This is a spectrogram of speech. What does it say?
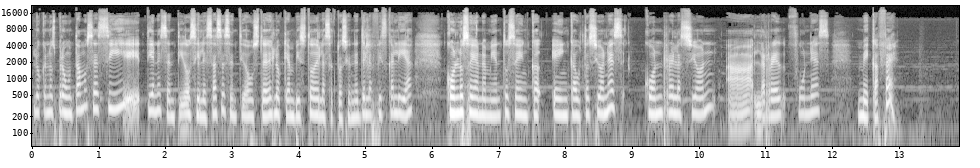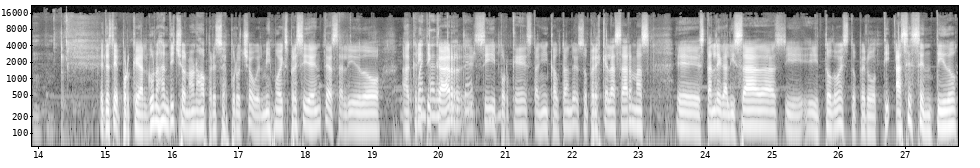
lo que nos preguntamos es si tiene sentido, si les hace sentido a ustedes lo que han visto de las actuaciones de la Fiscalía con los allanamientos e, e incautaciones con relación a la red Funes Mecafé. Es decir, porque algunos han dicho, no, no, pero eso es puro show. El mismo expresidente ha salido a criticar, eh, sí, ¿por qué están incautando eso? Pero es que las armas eh, están legalizadas y, todo esto, pero ¿hace sentido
